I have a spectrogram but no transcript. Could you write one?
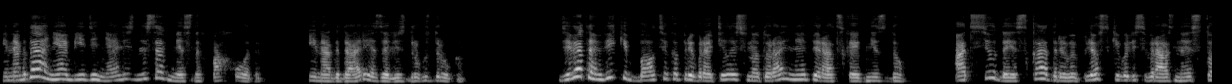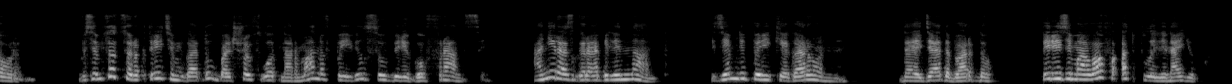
Иногда они объединялись для совместных походов. иногда резались друг с другом. В IX веке Балтика превратилась в натуральное пиратское гнездо. Отсюда эскадры выплескивались в разные стороны. В 843 году большой флот норманов появился у берегов Франции. Они разграбили Нант, земли по реке Гаронне, дойдя до Бордо. Перезимовав, отплыли на юг.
